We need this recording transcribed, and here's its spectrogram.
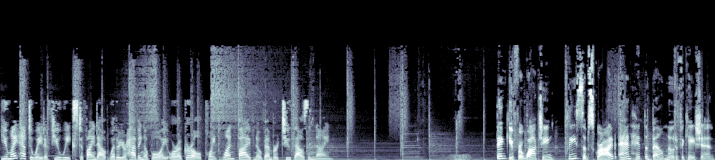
you might have to wait a few weeks to find out whether you're having a boy or a girl. 15 November 2009. Thank you for watching. Please subscribe and hit the bell notification.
